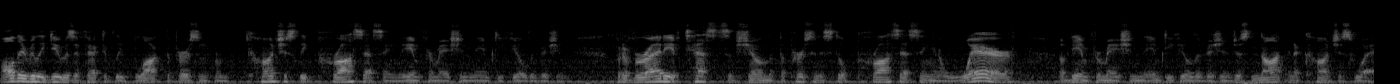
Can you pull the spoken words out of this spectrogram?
all they really do is effectively block the person from consciously processing the information in the empty field of vision. But a variety of tests have shown that the person is still processing and aware of the information in the empty field of vision, just not in a conscious way.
